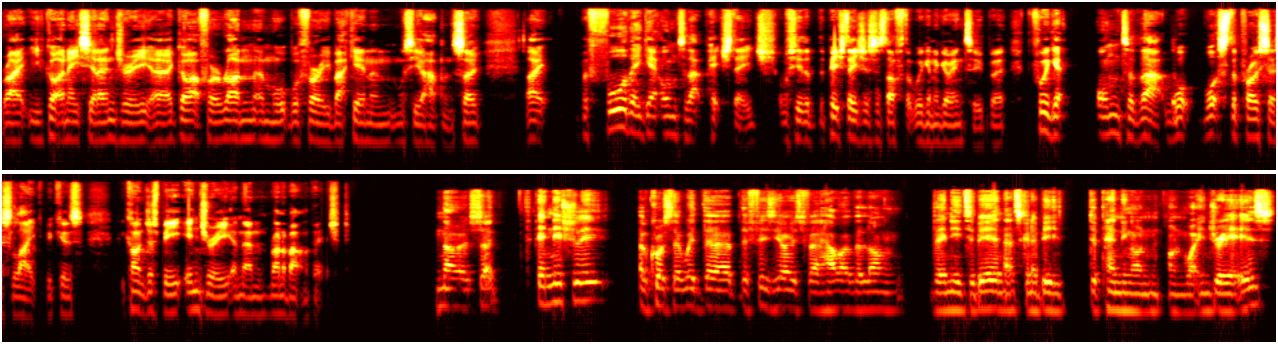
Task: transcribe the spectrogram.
right. You've got an ACL injury, uh, go out for a run, and we'll, we'll throw you back in, and we'll see what happens. So, like before they get onto that pitch stage, obviously the, the pitch stage is the stuff that we're going to go into. But before we get onto that, what what's the process like? Because it can't just be injury and then run about on the pitch. No, so initially, of course, they're with the the physios for however long they need to be, and that's going to be depending on on what injury it is.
